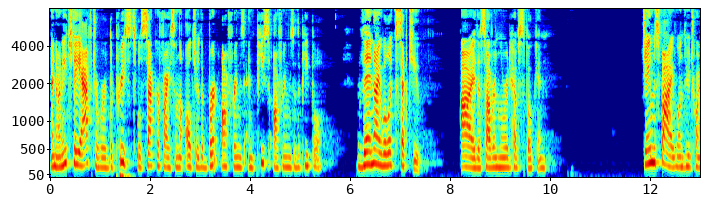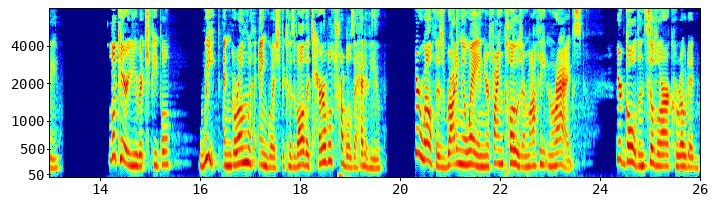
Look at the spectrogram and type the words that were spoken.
and on each day afterward, the priests will sacrifice on the altar the burnt offerings and peace offerings of the people. Then I will accept you. I, the sovereign Lord, have spoken. James 5 1 through 20. Look here, you rich people. Weep and groan with anguish because of all the terrible troubles ahead of you. Your wealth is rotting away, and your fine clothes are moth eaten rags. Your gold and silver are corroded.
